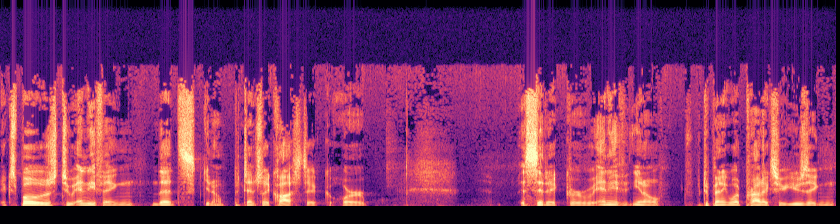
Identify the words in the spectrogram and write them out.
exposed to anything that's you know potentially caustic or acidic or any you know depending what products you're using,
